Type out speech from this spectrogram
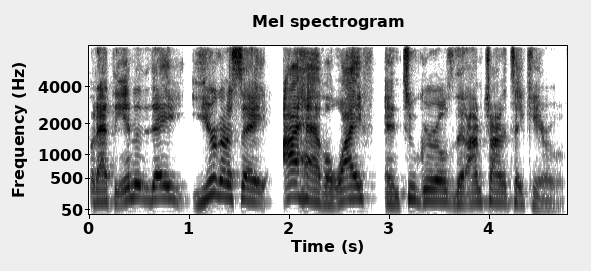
But at the end of the day, you're gonna say, I have a wife and two girls that I'm trying to take care of.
